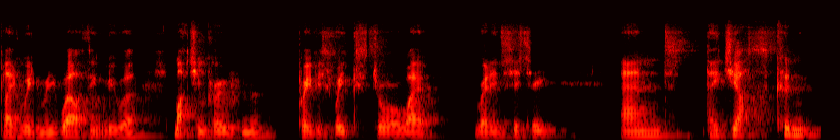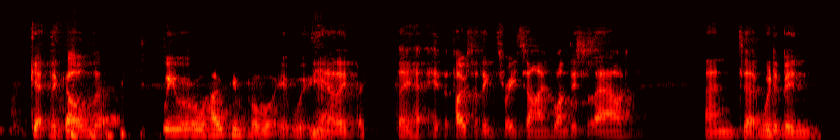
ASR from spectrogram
played really, really well. I think we were much improved from the previous week's draw away at Reading City, and they just couldn't get the goal that we were all hoping for. It, you yeah. know, they they hit the post I think three times, one disallowed, and uh, would have been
